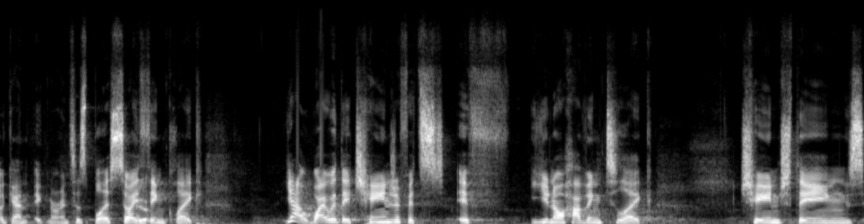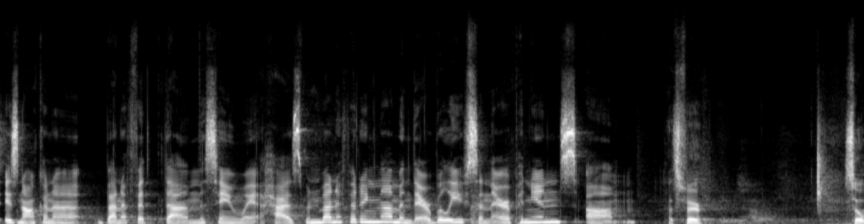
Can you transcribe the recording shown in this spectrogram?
again, ignorance is bliss. So I Yeah. think like, yeah, why would they change if it's if you know having to like change things is not going to benefit them the same way it has been benefiting them and their beliefs and their opinions. Um, That's fair. So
